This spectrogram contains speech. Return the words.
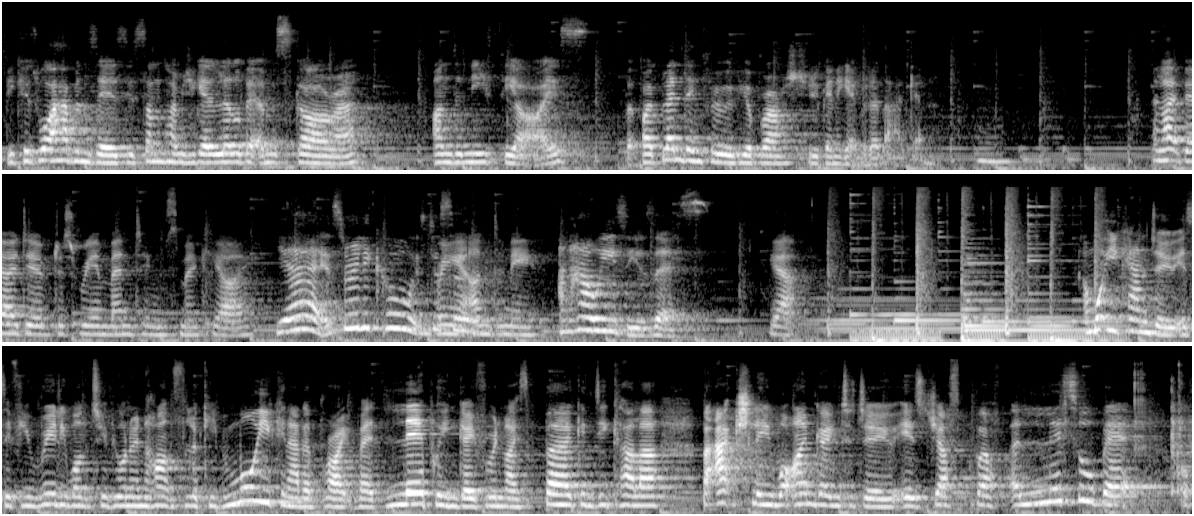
because what happens is, is sometimes you get a little bit of mascara underneath the eyes, but by blending through with your brush, you're going to get rid of that again. Hmm. I like the idea of just reinventing the smoky eye, Yeah, it's really cool. It's just bring a- it underneath. and how easy is this? Yeah. And what you can do is if you really want to, if you want to enhance the look even more, you can add a bright red lip or you can go for a nice burgundy colour. But actually what I'm going to do is just buff a little bit of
